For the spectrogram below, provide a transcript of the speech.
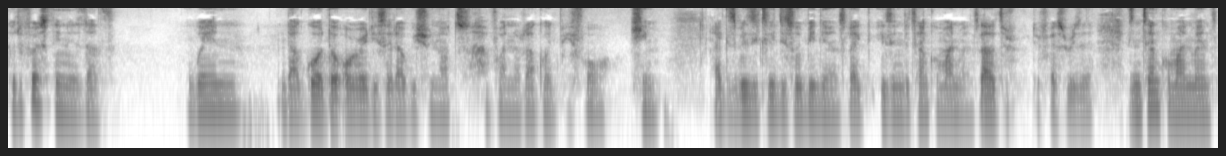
So the first thing is that when that God already said that we should not have another God before Him. Like it's basically disobedience. Like it's in the Ten Commandments. That's the first reason. It's in Ten Commandments,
